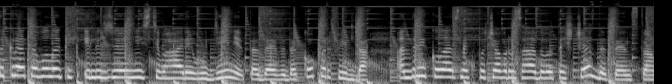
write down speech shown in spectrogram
Секрети великих ілюзіоністів Гаррі Гудіні та Девіда Копперфільда Андрій Колесник почав розгадувати ще з дитинства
